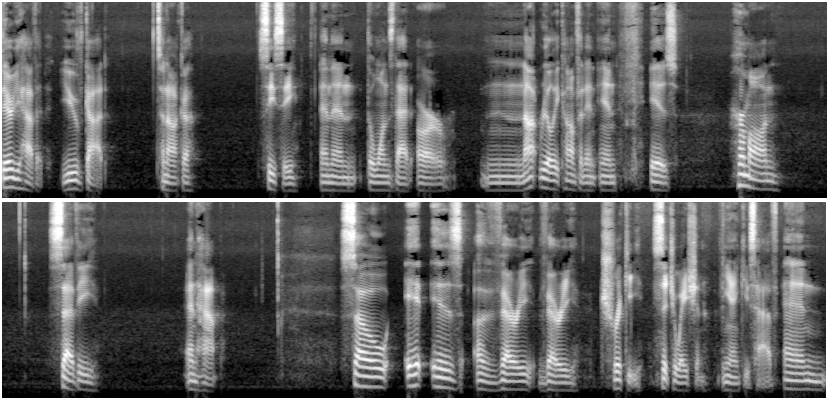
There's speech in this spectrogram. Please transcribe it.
there you have it. You've got Tanaka, CC, and then the ones that are not really confident in is Germán, Sevi, and Happ. So it is a very, very tricky situation the Yankees have. And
